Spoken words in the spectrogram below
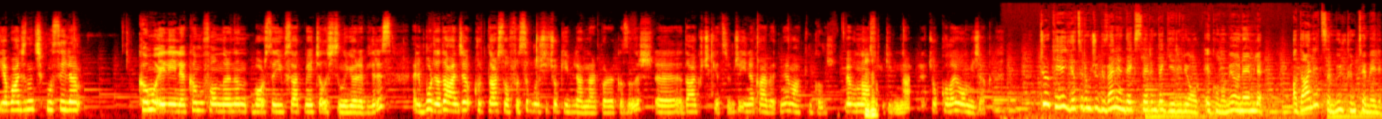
yabancının çıkmasıyla kamu eliyle kamu fonlarının borsayı yükseltmeye çalıştığını görebiliriz. Hani burada da ancak kurtlar sofrası bu işi çok iyi bilenler para kazanır. Ee, daha küçük yatırımcı yine kaybetmeye mahkum kalır. Ve bundan sonraki günler çok kolay olmayacak. Türkiye yatırımcı güven endekslerinde geriliyor. Ekonomi önemli. Adaletse mülkün temeli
